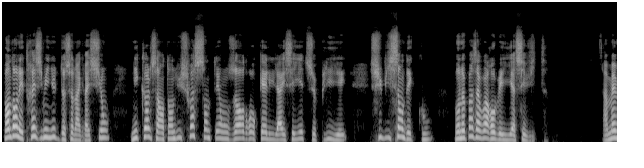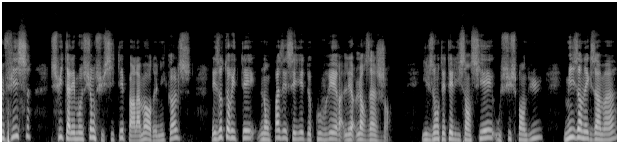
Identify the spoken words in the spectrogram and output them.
Pendant les treize minutes de son agression, Nichols a entendu soixante et onze ordres auxquels il a essayé de se plier, subissant des coups, pour ne pas avoir obéi assez vite. À Memphis, suite à l'émotion suscitée par la mort de Nichols, les autorités n'ont pas essayé de couvrir leurs agents. Ils ont été licenciés ou suspendus, mis en examen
